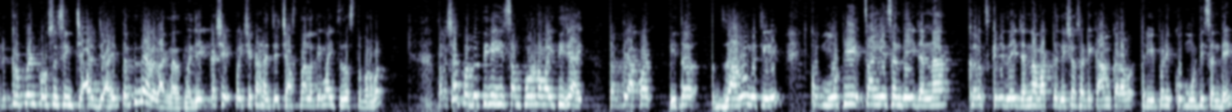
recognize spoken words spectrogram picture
रिक्रुटमेंट प्रोसेसिंग चार्ज जे आहेत तर ते द्यावे लागणार म्हणजे कसे पैसे काढायचे शासनाला ते माहितीच असतं बरोबर? तर अशा पद्धतीने ही संपूर्ण माहिती जी आहे तर ते आपण इथं जाणून घेतलेले खूप मोठी चांगली संधी आहे ज्यांना खरंच केली जाईल ज्यांना वाटतं देशासाठी काम करावं तर ही पण एक खूप मोठी संधी आहे.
